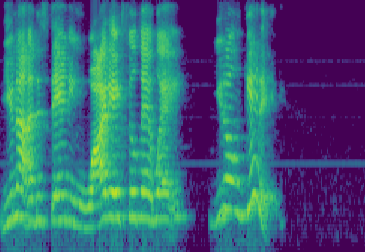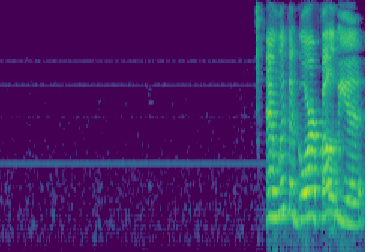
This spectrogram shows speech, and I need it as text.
You're not understanding why they feel that way. You don't get it. And with agoraphobia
